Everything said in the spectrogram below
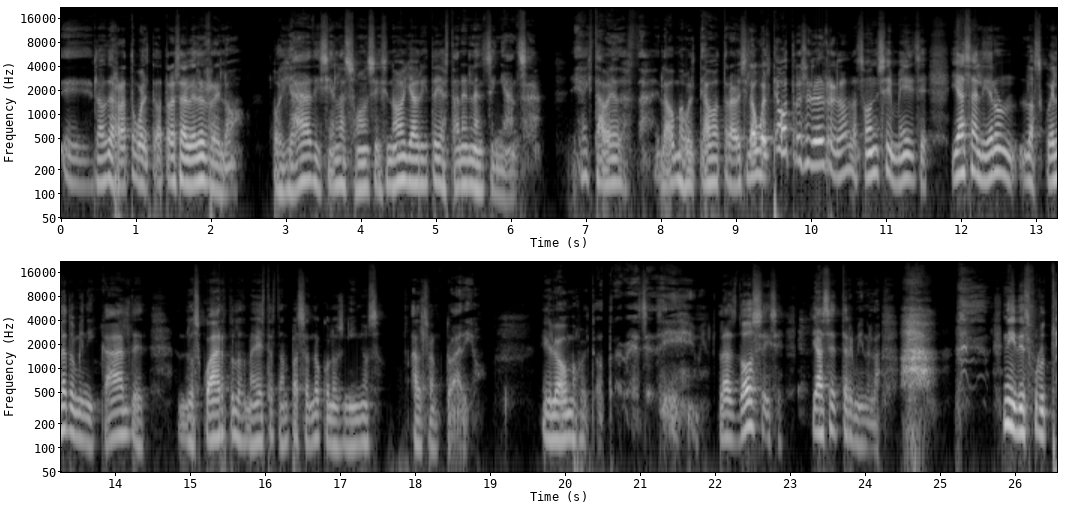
y luego de rato volteó otra vez a ver el reloj. Pues ya decían las once, y dice, no, ya ahorita ya están en la enseñanza. Y ahí estaba, y luego me volteaba otra vez, y luego volteaba otra vez a ver el reloj a las once y media. Dice, ya salieron la escuela dominical, de los cuartos, las maestras están pasando con los niños al santuario. Y luego me volteó otra vez, sí, las doce, dice, ya se terminó. Ni disfruté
